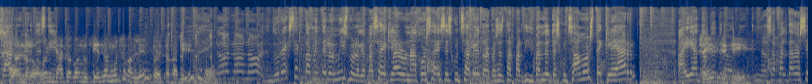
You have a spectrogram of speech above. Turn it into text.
Claro, Cuando lo hago en que- casa conduciendo es mucho más lento, esto es rapidísimo. No, no, no, dura exactamente lo mismo. Lo que pasa es que, claro, una cosa es escucharlo y otra cosa es estar participando. Te escuchamos teclear ahí a tope, Sí, sí, pero sí. nos ha faltado ese,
